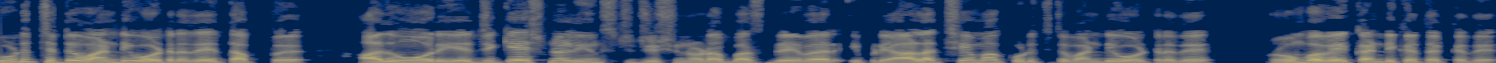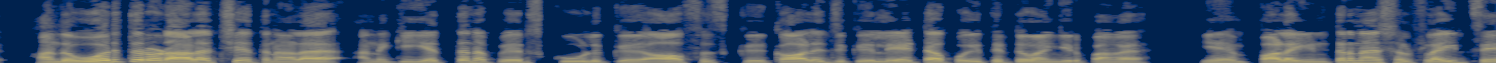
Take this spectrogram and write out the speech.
குடிச்சிட்டு வண்டி ஓட்டுறதே தப்பு. அதுவும் ஒரு எஜுகேஷனல் இன்ஸ்டிடியூஷனோட பஸ் டிரைவர் இப்படி அலட்சியமா குடிச்சிட்டு வண்டி ஓட்டுறது ரொம்பவே கண்டிக்கத்தக்கது. அந்த ஒருத்தரோட அலட்சியத்தினால அன்னைக்கு எத்தனை பேர் ஸ்கூலுக்கு ஆஃபீஸ்க்கு காலேஜுக்கு லேட்டா போய் திட்டு வாங்கியிருப்பாங்க? ஏன்? பல இன்டர்நேஷனல் ஃப்ளைட்ஸே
